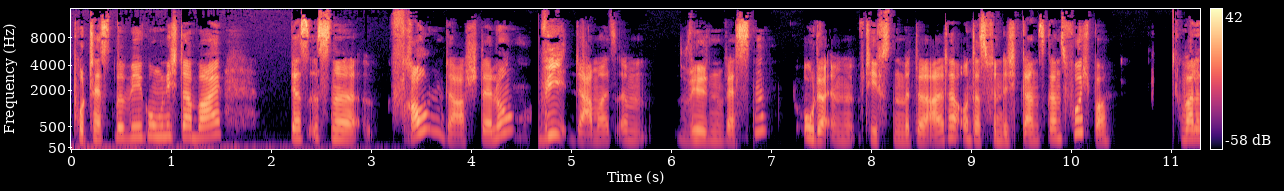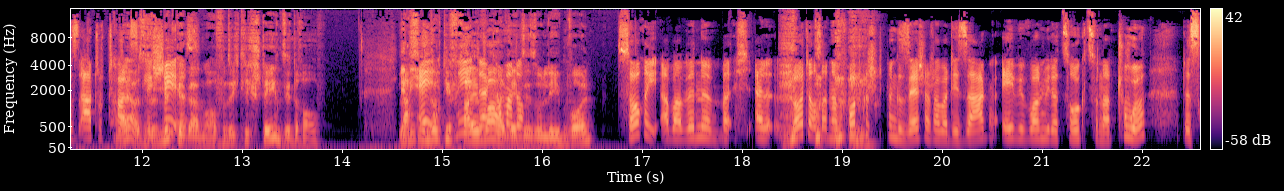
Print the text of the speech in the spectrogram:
Protestbewegungen nicht dabei. Das ist eine Frauendarstellung, wie damals im Wilden Westen oder im tiefsten Mittelalter. Und das finde ich ganz, ganz furchtbar. Weil es A, totales Naja, sie sind Klischee ist. mitgegangen. Offensichtlich stehen sie drauf. Ja, Lass die- ihnen doch die nee, freie kann Wahl, wenn doch- sie so leben wollen. Sorry, aber wenn ne, ich, äh, Leute aus einer fortgeschrittenen Gesellschaft, aber die sagen, ey, wir wollen wieder zurück zur Natur, das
